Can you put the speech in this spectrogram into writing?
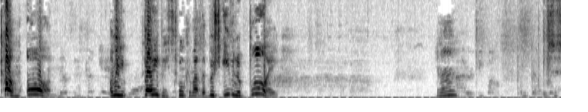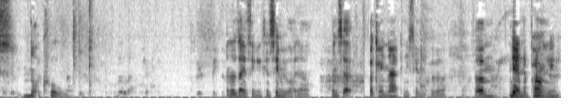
Come on! I mean, babies talking about the bush, even a boy. You know? It's just not cool. And I don't think you can see me right now. One sec. Okay, now can you see me better? Um, yeah, and apparently,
